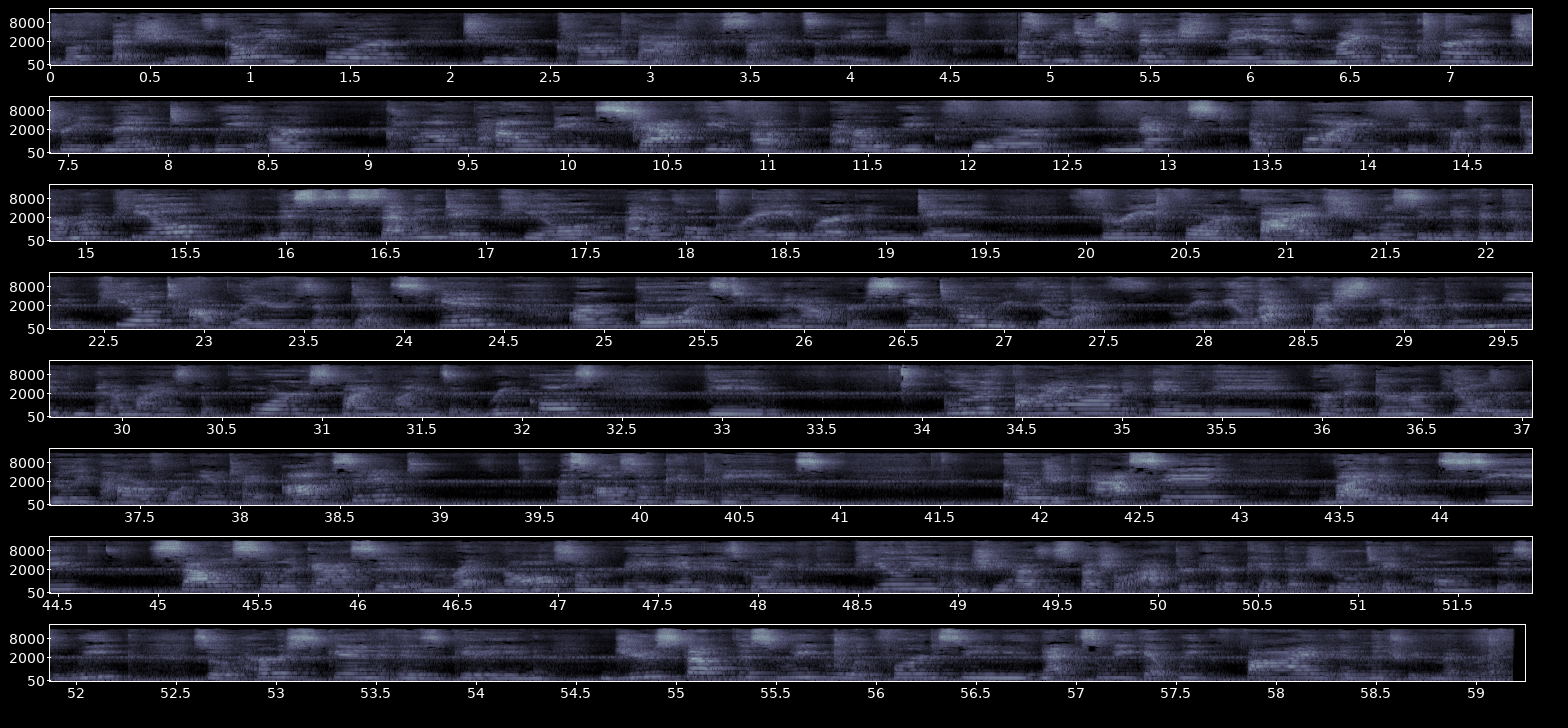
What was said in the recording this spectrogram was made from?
look that she is going for to combat the signs of aging. As we just finished Megan's microcurrent treatment, we are compounding, stacking up her week four, next applying the Perfect Derma Peel. This is a seven day peel, medical grade, where in day three, four, and five, she will significantly peel top layers of dead skin. Our goal is to even out her skin tone, reveal that, reveal that fresh skin underneath, minimize the pores, fine lines, and wrinkles. The Glutathione in the Perfect Derma Peel is a really powerful antioxidant. This also contains kojic acid, vitamin C, salicylic acid, and retinol. So Megan is going to be peeling and she has a special aftercare kit that she will take home this week. So her skin is getting juiced up this week. We look forward to seeing you next week at week five in the treatment room.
